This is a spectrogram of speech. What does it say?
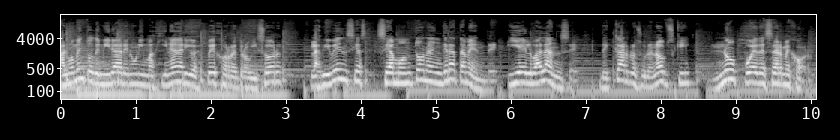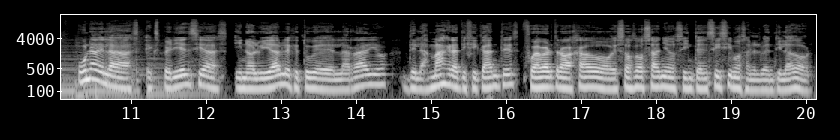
Al momento de mirar en un imaginario espejo retrovisor, las vivencias se amontonan gratamente y el balance de Carlos Ulanovsky no puede ser mejor. Una de las experiencias inolvidables que tuve en la radio, de las más gratificantes, fue haber trabajado esos dos años intensísimos en el ventilador.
